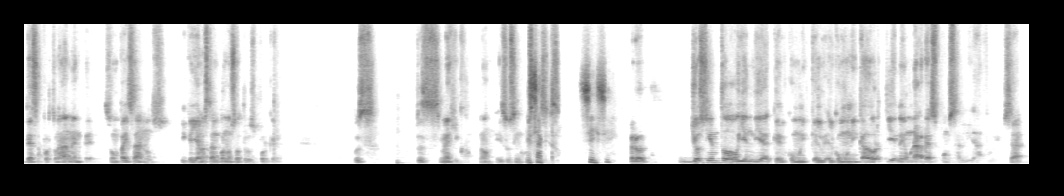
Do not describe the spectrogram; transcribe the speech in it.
desafortunadamente son paisanos y que ya no están con nosotros porque, pues, pues México, ¿no? Y sus injusticias. Exacto. Sí, sí. Pero yo siento hoy en día que el, el, comunicador tiene una responsabilidad, güey. O sea,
